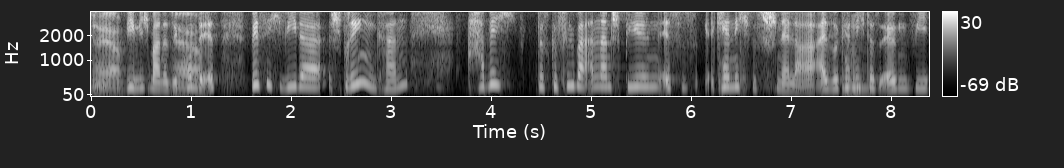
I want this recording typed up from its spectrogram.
Ja, ja. die nicht mal eine Ja, Sekunde ja. ist, bis ich wieder springen kann, habe ich das Gefühl, bei anderen Spielen ist es, kenne ich das schneller. Also kenne Mhm. ich das irgendwie,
